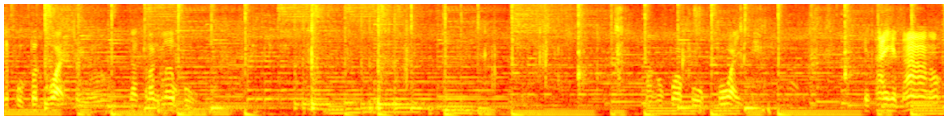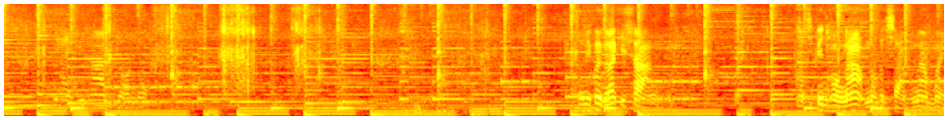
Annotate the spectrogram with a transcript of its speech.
จะปลูกต้นกล้วยต้นอยากกำลังเริ่มปลูกมันก็พวกปลูกกล้วยเห็ดไอเห็ดหน้าเนาะเห็ดไอมีหน้าย้อนเลย นี้เพิ่นกำลังกี่สร้างอาจจะเป็นห้องน้ำเนาะเป็นสร้างห้องน้ำใหม่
